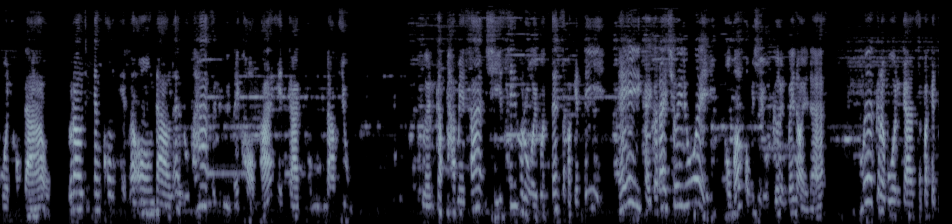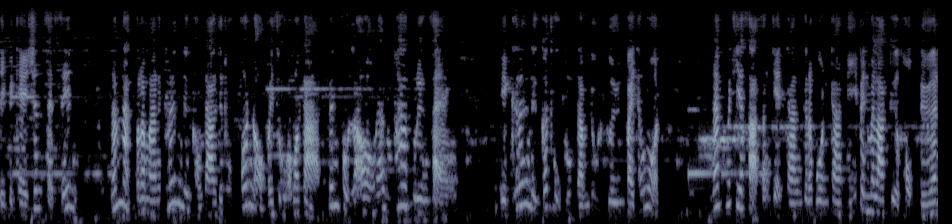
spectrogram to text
มวลของดาว เราจะยังคงเห็นละอองดาวและรูปภาพอื่นๆในขอบฟ้าเหตุการณ์ของหลุมดำอยู่ เหมือนกับพาร์เมซานชีสที่โรยบนเส้นสปาเกตตี้ เฮ้ย ใครก็ได้ช่วยด้วย ผมว่าผมหิวเกินไปหน่อยนะ เมื่อกระบวนการ spaghettification เสร็จสิ้น น้ำหนักประมาณครึ่งหนึ่งของดาวจะถูกพ่นออกไปสู่อวกาศ เป็นฝุ่นละอองและอนุภาคเรืองแสง อีกครึ่งหนึ่งก็ถูกหลุมดำดูดกลืนไปทั้งหมด นักวิทยาศาสตร์สังเกตการณ์กระบวนการนี้เป็นเวลาเกือบ 6 เดือน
